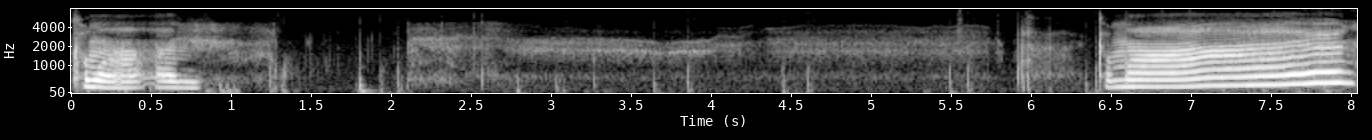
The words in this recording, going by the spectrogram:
Come on. Come on.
